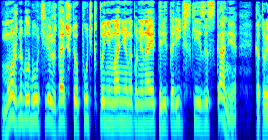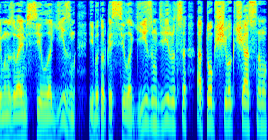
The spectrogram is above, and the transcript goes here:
можно было бы утверждать, что путь к пониманию напоминает риторические изыскания, которые мы называем силлогизм, ибо только силлогизм движется от общего к частному,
